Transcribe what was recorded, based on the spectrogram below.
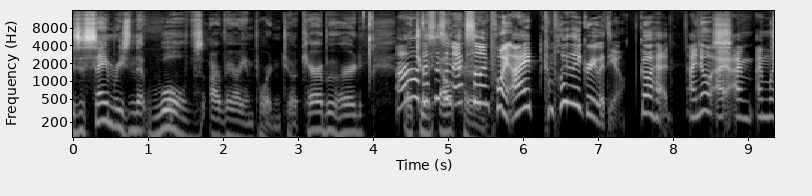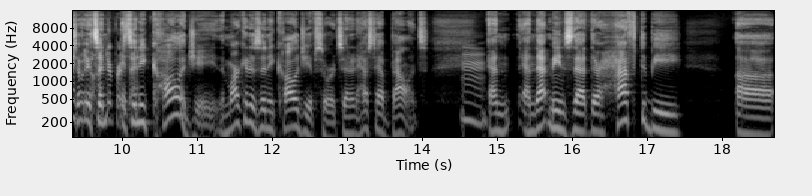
is the same reason that wolves are very important to a caribou herd. or oh, this is an elk herd. excellent point. I completely agree with you. Go ahead. I know I, I'm I'm with So you it's an 100%. it's an ecology. The market is an ecology of sorts, and it has to have balance. Mm. And and that means that there have to be, uh,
